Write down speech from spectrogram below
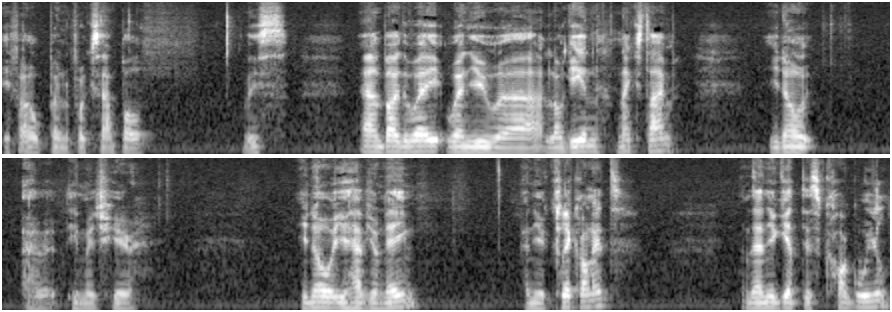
if I open for example this and by the way, when you uh, log in next time, you know, I have an image here. You know, you have your name and you click on it and then you get this cogwheel.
